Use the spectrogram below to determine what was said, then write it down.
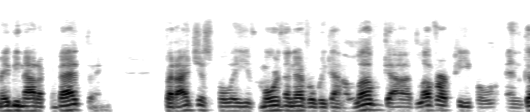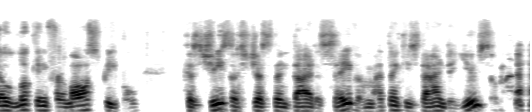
maybe not a bad thing. But I just believe more than ever, we got to love God, love our people, and go looking for lost people because Jesus just didn't die to save them. I think he's dying to use them.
